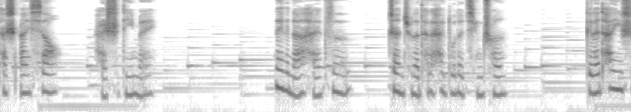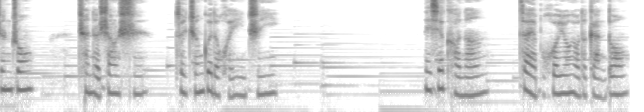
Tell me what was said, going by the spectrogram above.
她是爱笑，还是低眉？那个男孩子，占据了她太多的青春，给了她一生中，称得上是。最珍贵的回忆之一，那些可能再也不会拥有的感动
